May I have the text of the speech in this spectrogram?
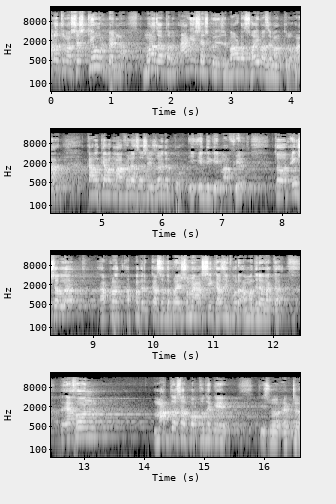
আলোচনা শেষ, কেউ উঠবেন না। মোনাজাত হবে, আগে শেষ করে দিয়েছে, বারোটা ছয় বাজে মাত্র হ্যাঁ? কালকে আবার মাহফিল আছে, সেই জয়দেবপুর এদিকেই মাহফিল। তো ইনশাল্লাহ আপনার, আপনাদের কাছে তো প্রায় সময় আসি, গাজীপুর, আমাদের এলাকা। তো এখন মাদ্রাসার পক্ষ থেকে কিছু একটা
